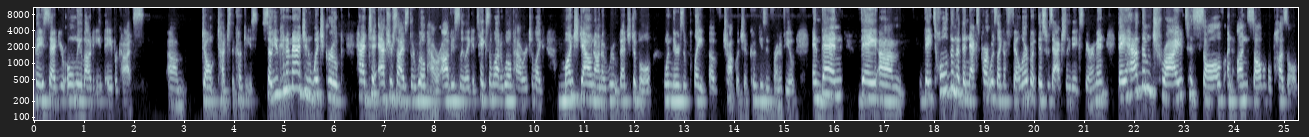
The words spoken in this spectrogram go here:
They said you're only allowed to eat the apricots. Um, don't touch the cookies. So you can imagine which group had to exercise their willpower. Obviously, like it takes a lot of willpower to like munch down on a root vegetable when there's a plate of chocolate chip cookies in front of you. And then they um they told them that the next part was like a filler, but this was actually the experiment. They had them try to solve an unsolvable puzzle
